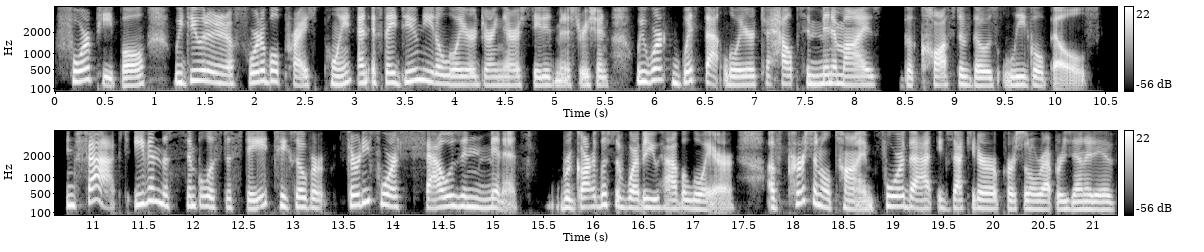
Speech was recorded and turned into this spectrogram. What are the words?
for people. We do it at an affordable price point, And if they do need a lawyer during their estate administration, we work with that lawyer to help to minimize the cost of those legal bills. In fact, even the simplest estate takes over 34,000 minutes, regardless of whether you have a lawyer, of personal time for that executor or personal representative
